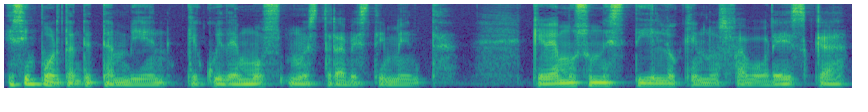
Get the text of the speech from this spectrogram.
Es importante también que cuidemos nuestra vestimenta, que veamos un estilo que nos favorezca,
